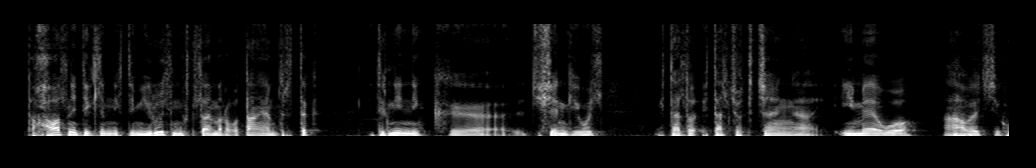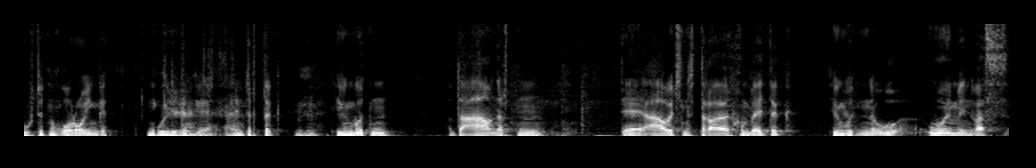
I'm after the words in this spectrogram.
одоо хоолны дэглэм нэг тийм эрүүл мөртлөө амар удаан амьдардаг. Тэрний нэг э, жишээ нь гэвэл Итали италичууд ч имээ өвөө аав ээж хүүхдүүд нь гурав ингээд нэг гэртээ амьдардаг. Тэгэнгүүт нь одоо аав нарт нь тэ аав ээж нартайгаа ойрхон байдаг. Тэгэнгүүт нь өвөө имэнд бас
